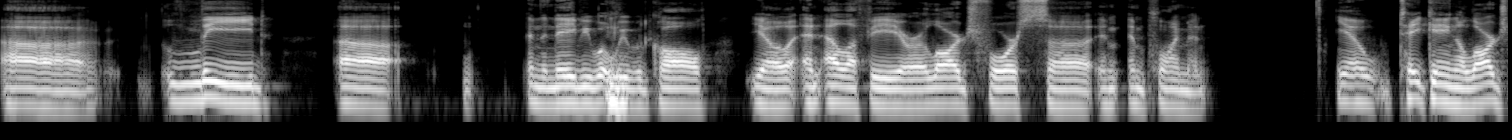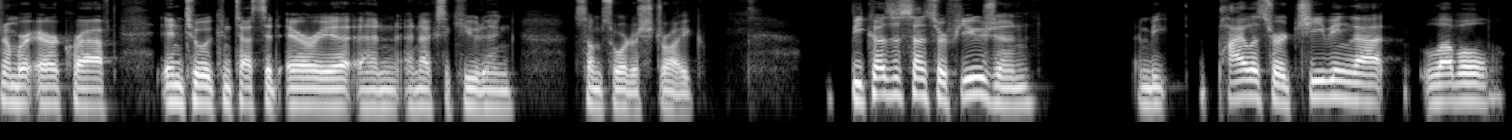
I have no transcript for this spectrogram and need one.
uh, lead uh, in the Navy what we mm. would call, you know, an LFE or a large force uh, em- employment. You know, taking a large number of aircraft into a contested area and, and executing some sort of strike. Because of sensor fusion, and be, pilots are achieving that level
